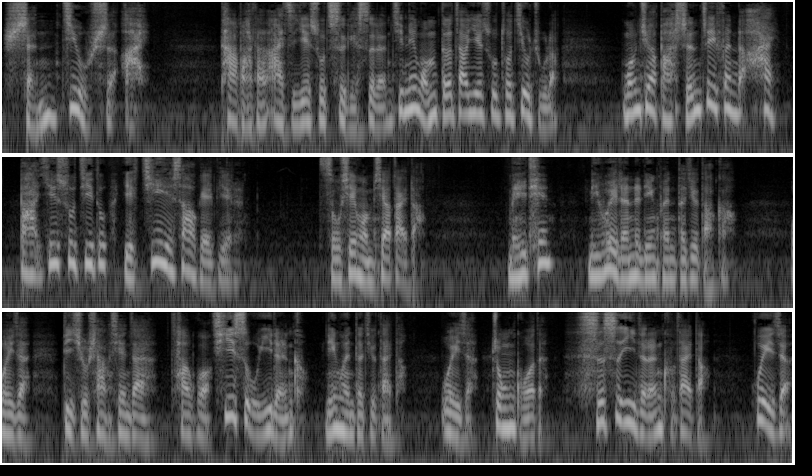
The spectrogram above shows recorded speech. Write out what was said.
神就是爱，他把他的爱子耶稣赐给世人。今天我们得着耶稣做救主了，我们就要把神这份的爱，把耶稣基督也介绍给别人。首先，我们需要带祷，每天你为人的灵魂得救祷告，为着地球上现在超过七十五亿的人口灵魂得救带祷。为着中国的十四亿的人口带祷，为着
